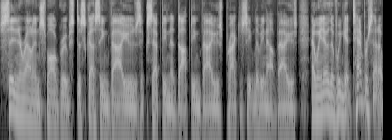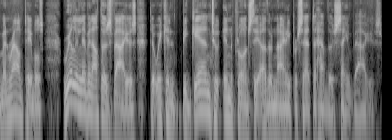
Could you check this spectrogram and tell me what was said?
sitting around in small groups discussing values accepting adopting values practicing living out values. And we know that if we can get 10% of them in round tables really living out those values that we can begin to influence the other 90% to have those same values.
